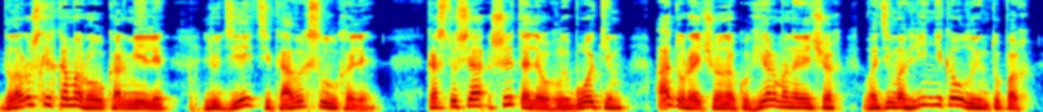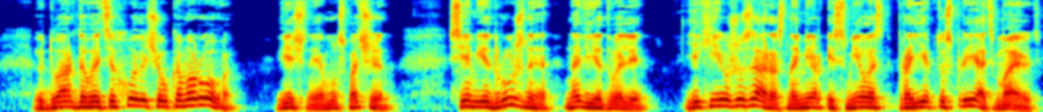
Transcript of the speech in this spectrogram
беларускіх камароў кармілі, людзей цікавых слухалі. Кастуся шыталя ў глыбокім, а дурайчонак у германавічах, вадзіма глінніка ў лынтупах, Эдуарда Вайцеховіча ў камарова, вечна яму спачын. Сем'і дружныя наведвалі, якія ўжо зараз намер і смеласць праекту спрыяць маюць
